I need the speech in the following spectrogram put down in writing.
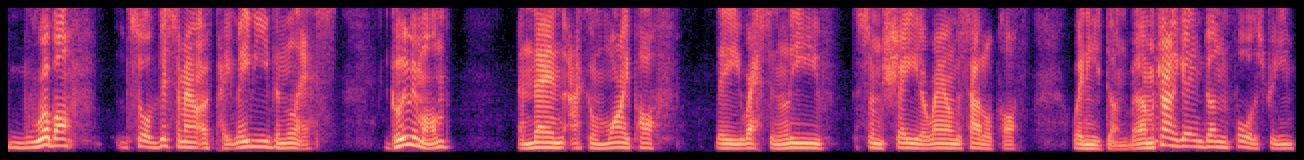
rub off sort of this amount of paint, maybe even less, glue him on, and then I can wipe off the rest and leave some shade around the saddle cloth when he's done. But I'm trying to get him done for the stream.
